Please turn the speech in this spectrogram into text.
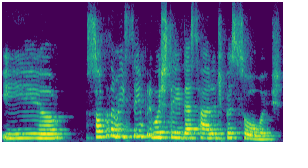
E só que eu também sempre gostei dessa área de pessoas.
